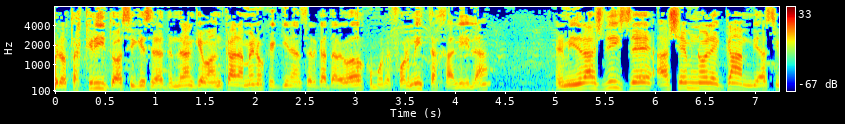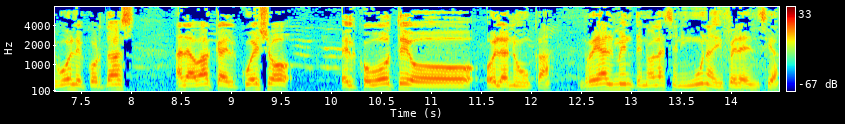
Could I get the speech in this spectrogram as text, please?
pero está escrito, así que se la tendrán que bancar a menos que quieran ser catalogados como reformistas, Jalila. El Midrash dice, a Hashem no le cambia si vos le cortás a la vaca el cuello, el cogote o, la nuca. Realmente no le hace ninguna diferencia.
